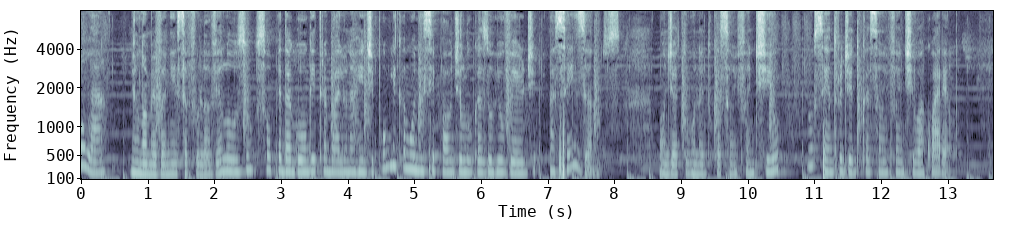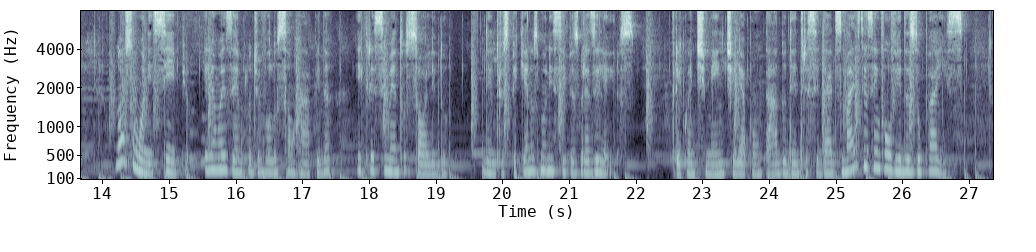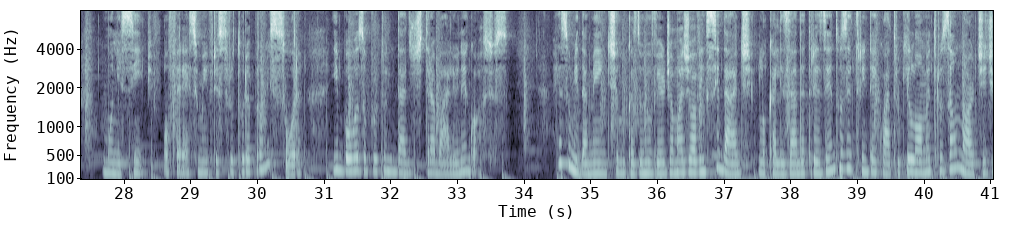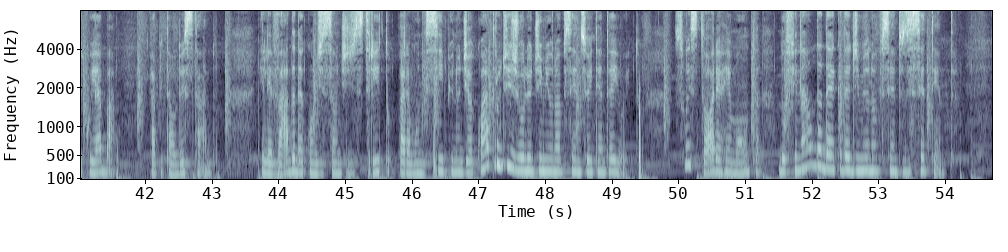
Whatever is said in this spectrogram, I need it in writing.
Olá, meu nome é Vanessa Furlan Veloso, sou pedagoga e trabalho na rede pública municipal de Lucas do Rio Verde há seis anos, onde atuo na educação infantil no Centro de Educação Infantil Aquarela. Nosso município ele é um exemplo de evolução rápida e crescimento sólido dentre os pequenos municípios brasileiros. Frequentemente, ele é apontado dentre as cidades mais desenvolvidas do país. O município oferece uma infraestrutura promissora e boas oportunidades de trabalho e negócios. Resumidamente, Lucas do Rio Verde é uma jovem cidade localizada a 334 quilômetros ao norte de Cuiabá, capital do estado. Elevada da condição de distrito para município no dia 4 de julho de 1988 sua história remonta do final da década de 1970.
